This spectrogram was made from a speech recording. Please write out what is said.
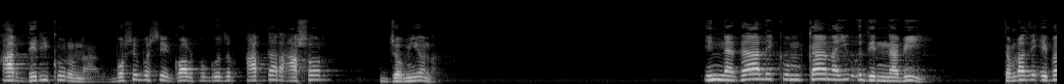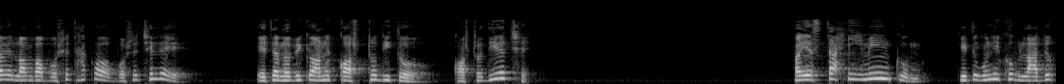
আর দেরি করো না, বসে বসে গল্প গুজব, আড্ডার আসর জমিও না। নাবি। তোমরা যে এভাবে লম্বা বসে থাকো, বসেছিলে, এটা নবীকে অনেক কষ্ট দিত, কষ্ট দিয়েছে। কিন্তু উনি খুব লাজুক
